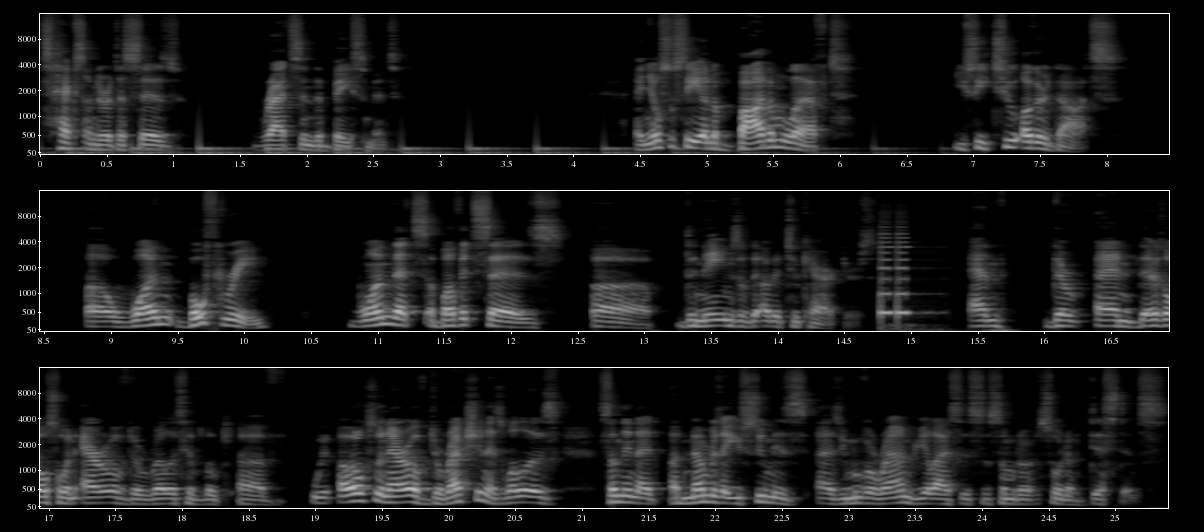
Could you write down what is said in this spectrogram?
text under it that says rats in the basement. And you also see on the bottom left, you see two other dots. Uh, one, both green. One that's above it says uh, the names of the other two characters. And there, and there's also an arrow of the relative loc of with also an arrow of direction as well as something that a number that you assume is as you move around realize this is some sort of distance.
